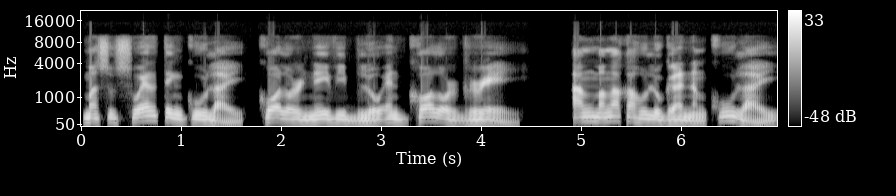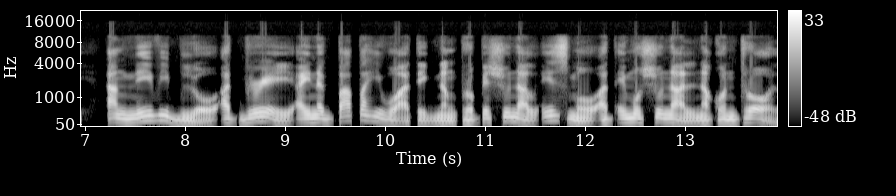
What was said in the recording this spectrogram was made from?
Masuswerteng kulay, color navy blue and color gray. Ang mga kahulugan ng kulay, ang navy blue at gray ay nagpapahiwatig ng profesionalismo at emosyonal na kontrol.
